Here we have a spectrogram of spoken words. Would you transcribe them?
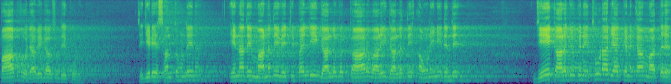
ਪਾਪ ਹੋ ਜਾਵੇਗਾ ਉਸ ਦੇ ਕੋਲ। ਤੇ ਜਿਹੜੇ ਸੰਤ ਹੁੰਦੇ ਨਾ, ਇਹਨਾਂ ਦੇ ਮਨ ਦੇ ਵਿੱਚ ਪਹਿਲੀ ਗੱਲ ਵਿਕਾਰ ਵਾਲੀ ਗੱਲ ਤੇ ਆਉਣੀ ਨਹੀਂ ਦਿੰਦੇ। ਜੇ ਕਲਯੁਗ ਨੇ ਥੋੜਾ ਜਿਹਾ ਕਿਨਕਾ ਮਾਤਰ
